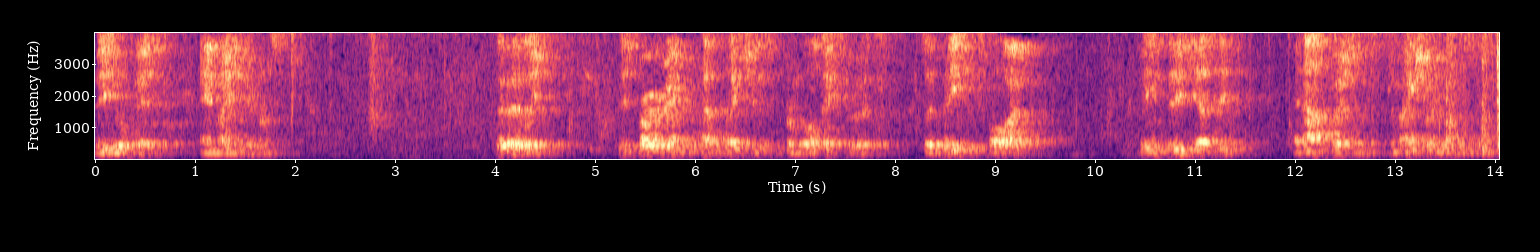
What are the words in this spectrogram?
Be your best and make a difference. Thirdly, this program will have lectures from world experts, so be inspired, be enthusiastic, and ask questions to make sure you understand.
